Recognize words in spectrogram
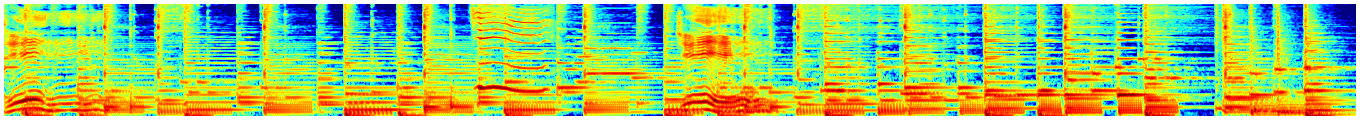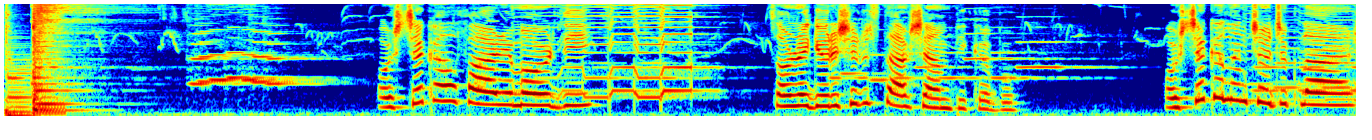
C. C. Hoşça kal Fare Mordy. Sonra görüşürüz Tavşan Pikabu. Hoşça kalın çocuklar.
